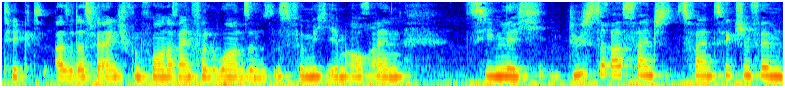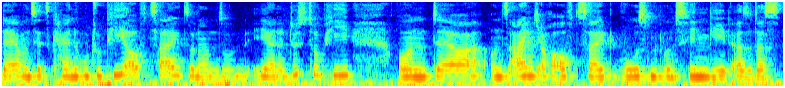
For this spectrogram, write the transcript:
tickt. Also, dass wir eigentlich von vornherein verloren sind. Es ist für mich eben auch ein ziemlich düsterer Science-Fiction-Film, der uns jetzt keine Utopie aufzeigt, sondern so eher eine Dystopie und der uns eigentlich auch aufzeigt, wo es mit uns hingeht. Also, dass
